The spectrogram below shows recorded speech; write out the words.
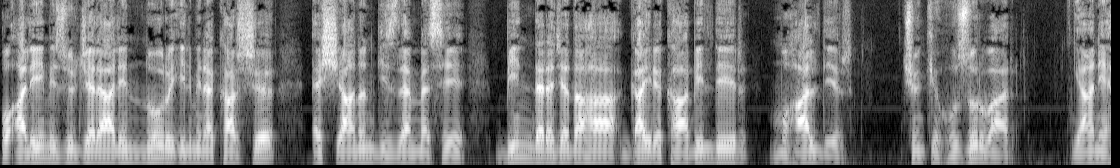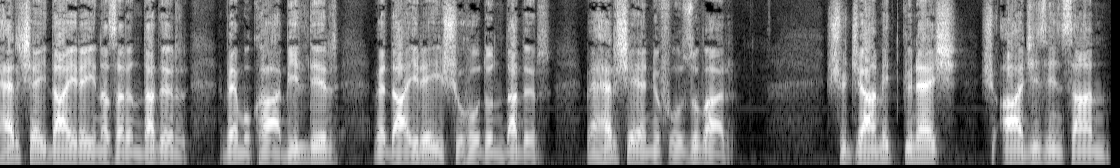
o Alim-i Zülcelal'in nuru ilmine karşı, eşyanın gizlenmesi bin derece daha gayrı kabildir, muhaldir. Çünkü huzur var. Yani her şey daire-i nazarındadır ve mukabildir ve daire-i şuhudundadır ve her şeye nüfuzu var. Şu camit güneş, şu aciz insan,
